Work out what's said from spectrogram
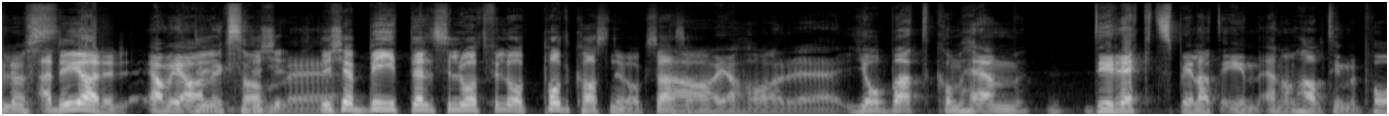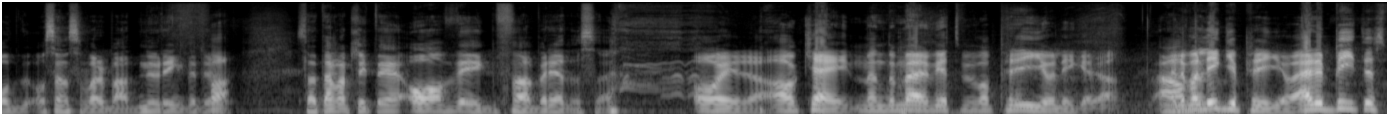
Plus... Ja, du gör det. ja, men jag Du, liksom... du, kör, eh, du kör Beatles låt för låt podcast nu också alltså? Ja, jag har eh, jobbat, kom hem, direkt spelat in en och en halv timme podd och sen så var det bara nu ringde du. Fan. Så att det har varit lite avig förberedelse. Oj då, okej. Men de här, vet vi var prio ligger då? Ja, eller var men- ligger prio? Är det Beatles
